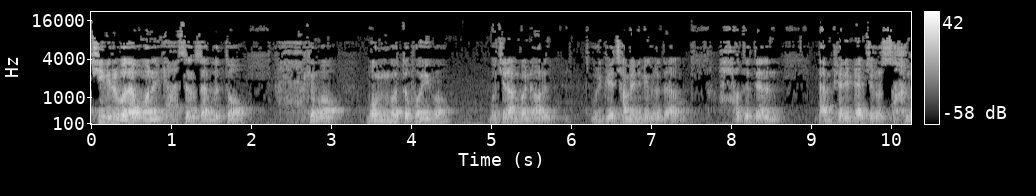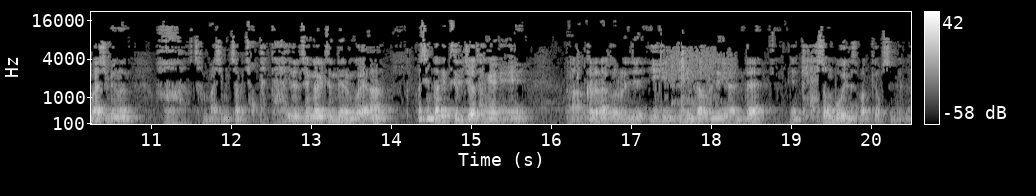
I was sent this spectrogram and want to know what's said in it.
TV를 보다 보면은 야, 세상 사람들 또 이렇게 뭐 먹는 것도 보이고 뭐 지난번에 어느 우리 교회 자매님이 그러더라고. 아, 어떨 때는 남편이 맥주를 싹 마시면은 아, 참 마시면 참 좋겠다 이런 생각이 든다는 거야. 그 생각이 들죠 당연히. 아, 그러나 그걸 이제 이기, 이긴다 그런 얘기를 하는데 계속 모이는 수밖에 없습니다.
